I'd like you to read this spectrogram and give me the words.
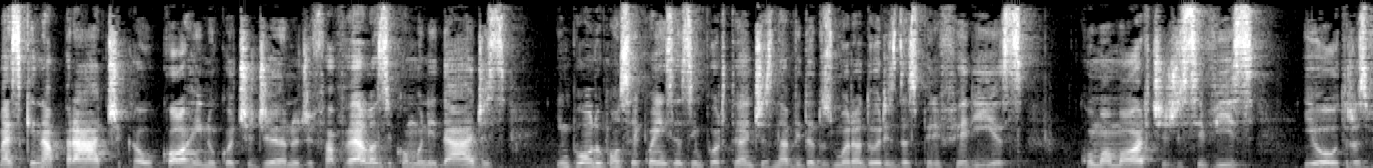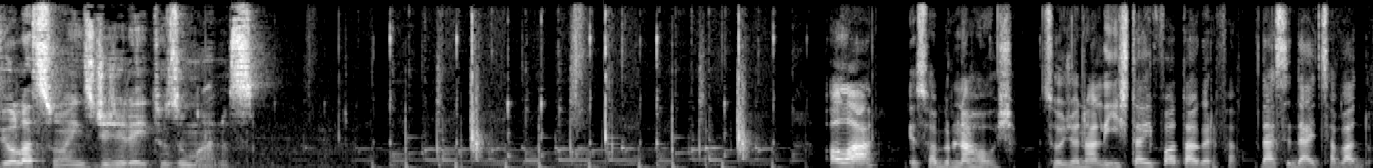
mas que na prática ocorrem no cotidiano de favelas e comunidades, impondo consequências importantes na vida dos moradores das periferias, como a morte de civis e outras violações de direitos humanos. Olá, eu sou a Bruna Rocha, sou jornalista e fotógrafa da cidade de Salvador.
